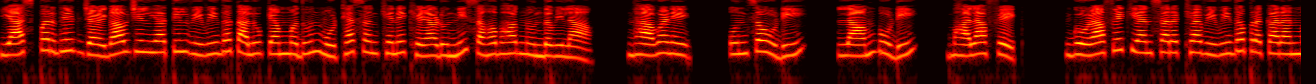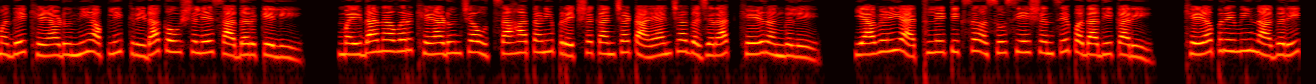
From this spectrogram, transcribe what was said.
या स्पर्धेत जळगाव जिल्ह्यातील विविध तालुक्यांमधून मोठ्या संख्येने खेळाडूंनी सहभाग नोंदविला. धावणे उंच उडी लांब उडी भालाफेक गोळाफेक यांसारख्या विविध प्रकारांमध्ये खेळाडूंनी आपली क्रीडा कौशल्ये सादर केली. मैदानावर खेळाडूंच्या उत्साहात आणि प्रेक्षकांच्या टाळ्यांच्या गजरात खेळ रंगले. यावेळी ॲथलेटिक्स असोसिएशनचे पदाधिकारी खेळप्रेमी नागरिक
